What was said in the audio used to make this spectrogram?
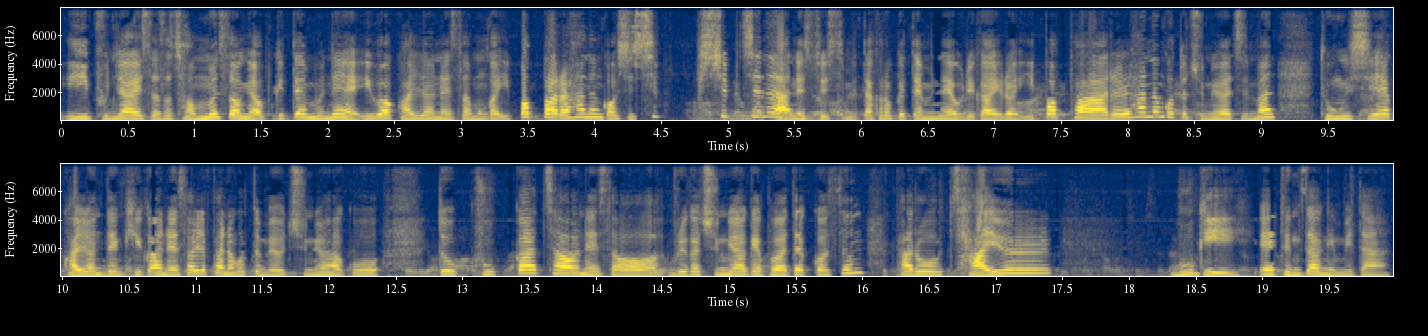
이 분야에 있어서 전문성이 없기 때문에 이와 관련해서 뭔가 입법화를 하는 것이 쉽, 쉽지는 않을 수 있습니다. 그렇기 때문에 우리가 이런 입법화를 하는 것도 중요하지만 동시에 관련된 기관을 설립하는 것도 매우 중요하고 또 국가 차원에서 우리가 중요하게 봐야 될 것은 바로 자율 무기의 등장입니다.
